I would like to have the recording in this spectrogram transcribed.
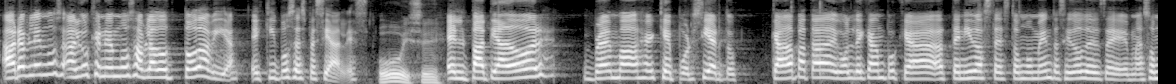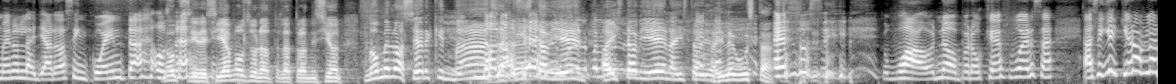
Ahora hablemos algo que no hemos hablado todavía, equipos especiales. Uy, sí. El pateador Brett Maher, que por cierto, cada patada de gol de campo que ha tenido hasta estos momentos ha sido desde más o menos la yarda 50. O no, sea, si decíamos durante la transmisión, no me lo acerquen más, No lo ahí está acerquen, bien, ahí está bien, ahí está bien. Ahí le gusta. Eso sí, wow, no, pero qué fuerza. Así que quiero hablar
